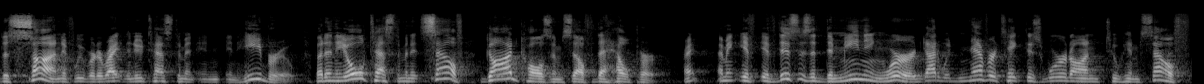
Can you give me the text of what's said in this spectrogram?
the Son, if we were to write the New Testament in, in Hebrew, but in the Old Testament itself, God calls himself the helper. Right? I mean, if, if this is a demeaning word, God would never take this word on to himself.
